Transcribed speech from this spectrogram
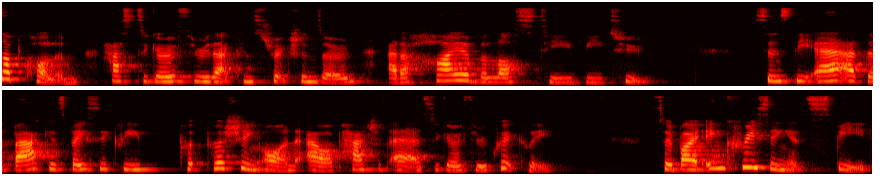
subcolumn has to go through that constriction zone at a higher velocity v2. Since the air at the back is basically pu pushing on our patch of air to go through quickly. So by increasing its speed,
